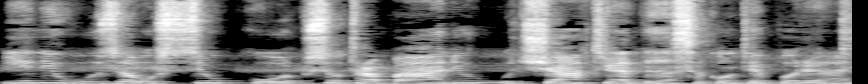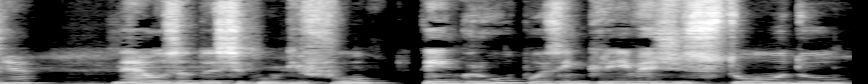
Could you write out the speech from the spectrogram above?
e ele usa o seu corpo, o seu trabalho, o teatro e a dança contemporânea né, usando esse Kung Fu. Tem grupos incríveis de estudo,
